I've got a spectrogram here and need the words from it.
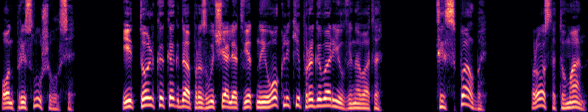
Он прислушивался. И только когда прозвучали ответные оклики, проговорил виновато. — Ты спал бы. Просто туман.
